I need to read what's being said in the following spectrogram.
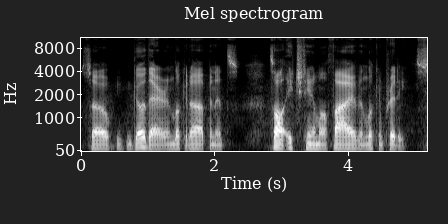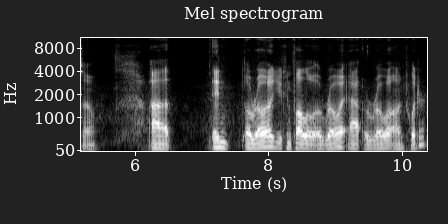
So you can go there and look it up, and it's it's all HTML5 and looking pretty. So, uh, in Aroah, you can follow Aroah at Aroah on Twitter.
